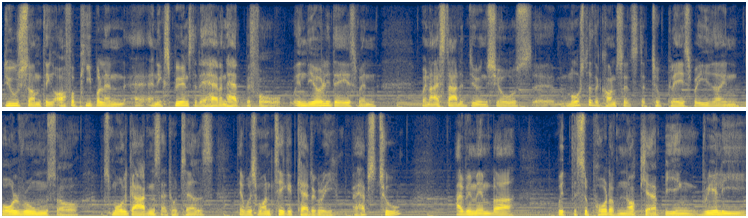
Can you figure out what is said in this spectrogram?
do something, offer people an, an experience that they haven't had before. In the early days, when when I started doing shows, uh, most of the concerts that took place were either in ballrooms or small gardens at hotels. There was one ticket category, perhaps two. I remember with the support of Nokia being really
